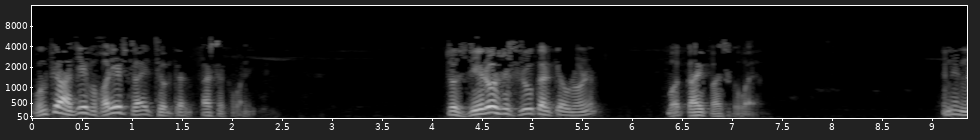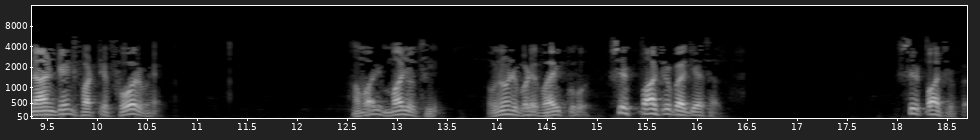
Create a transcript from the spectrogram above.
ان کے عجیب غریب صلاحیت تھی ان کا پیسہ کمانے کی۔ تو زیرو سے شروع کر کے انہوں نے بہت کافی پیسہ کمایا۔ یعنی نائنٹین فورٹی فور میں ہماری ماں جو تھی، انہوں نے بڑے بھائی کو صرف پانچ روپے دیا تھا۔ صرف پانچ روپے۔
